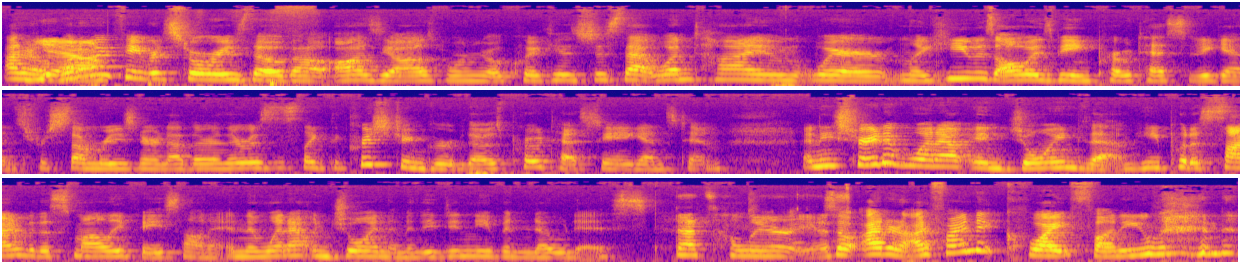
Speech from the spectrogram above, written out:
I don't know. Yeah. One of my favorite stories though about Ozzy Osbourne, real quick, is just that one time where like he was always being protested against for some reason or another, and there was this like the Christian group that was protesting against him, and he straight up went out and joined them. He put a sign with a smiley face on it and then went out and joined them and they didn't even notice. That's hilarious. So I don't know. I find it quite funny when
